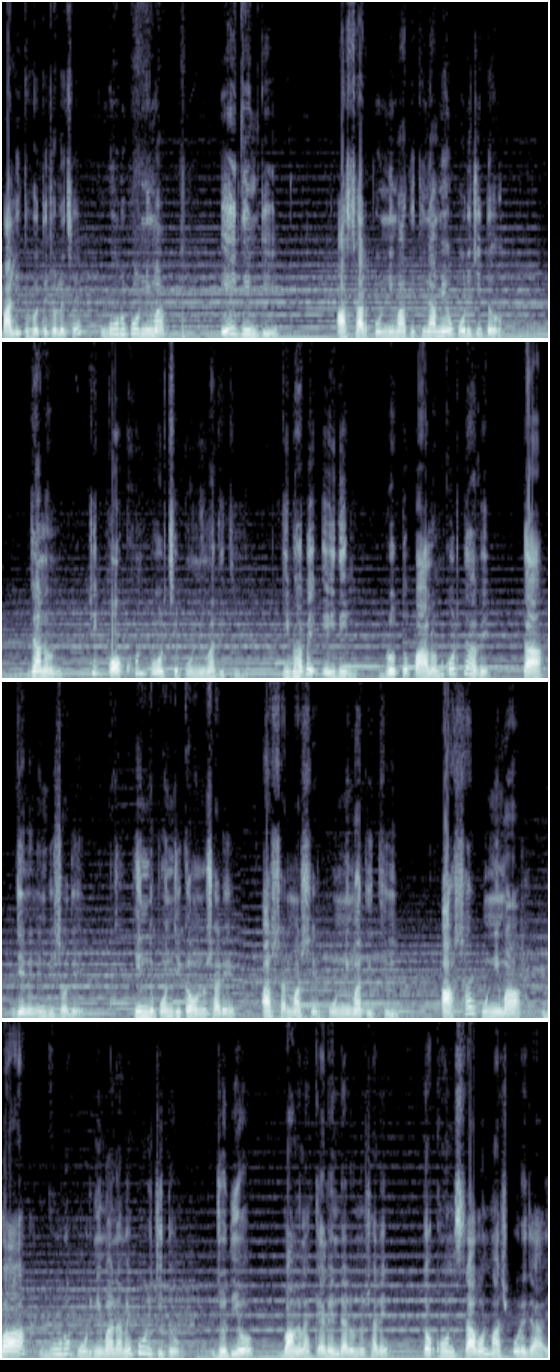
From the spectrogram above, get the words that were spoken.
পালিত হতে চলেছে গুরু পূর্ণিমা। এই দিনটি আষাঢ় পূর্ণিমা তিথি নামেও পরিচিত। জানুন, ঠিক কখন পড়ছে পূর্ণিমা তিথি? কীভাবে এই দিন ব্রত পালন করতে হবে তা জেনে নিন বিশদে। হিন্দু পঞ্জিকা অনুসারে আষাঢ় মাসের পূর্ণিমা তিথি আষাঢ় পূর্ণিমা বা গুরু পূর্ণিমা নামে পরিচিত। যদিও বাংলা ক্যালেন্ডার অনুসারে তখন শ্রাবণ মাস পড়ে যায়।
